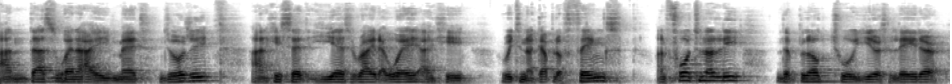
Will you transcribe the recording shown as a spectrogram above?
And that's when I met Georgi, and he said yes right away, and he written a couple of things. Unfortunately, the blog two years later,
